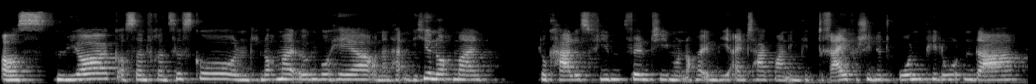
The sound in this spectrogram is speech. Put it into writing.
aus New York, aus San Francisco und nochmal irgendwo her. Und dann hatten die hier nochmal lokales Film Filmteam und nochmal irgendwie einen Tag waren irgendwie drei verschiedene Drohnenpiloten da.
